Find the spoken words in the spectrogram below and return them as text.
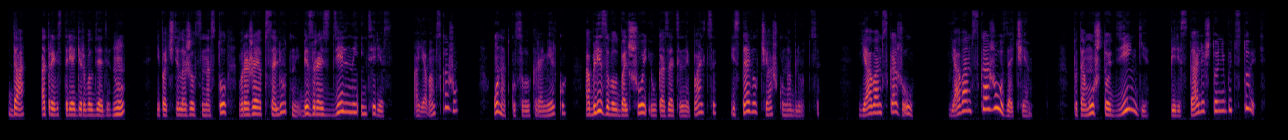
«Да, — отрывисто реагировал дядя, — ну?» И почти ложился на стол, выражая абсолютный, безраздельный интерес. «А я вам скажу». Он откусывал карамельку, облизывал большой и указательный пальцы и ставил чашку на блюдце. Я вам скажу, я вам скажу, зачем. Потому что деньги перестали что-нибудь стоить.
